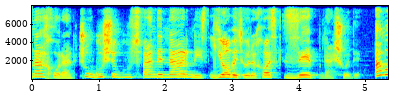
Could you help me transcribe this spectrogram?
نخورن چون گوشت گوسفند نر نیست یا به طور خاص زب نشده اما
